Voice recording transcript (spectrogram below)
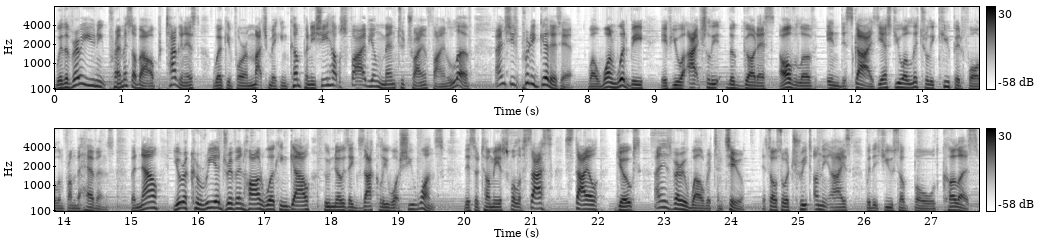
With a very unique premise about our protagonist working for a matchmaking company, she helps five young men to try and find love, and she's pretty good at it. Well, one would be if you were actually the goddess of love in disguise. Yes, you are literally Cupid fallen from the heavens. But now, you're a career driven, hard working gal who knows exactly what she wants. This otome is full of sass, style, jokes, and is very well written too. It's also a treat on the eyes with its use of bold colours.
